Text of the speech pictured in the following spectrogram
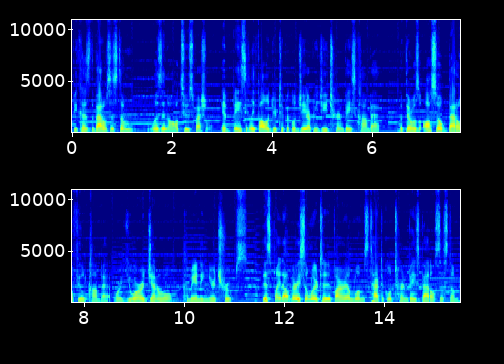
because the battle system wasn't all too special. It basically followed your typical JRPG turn based combat, but there was also battlefield combat where you are a general commanding your troops. This played out very similar to Fire Emblem's tactical turn based battle system,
